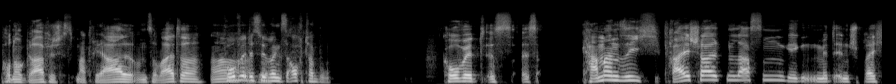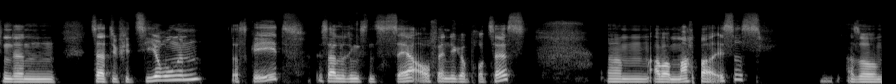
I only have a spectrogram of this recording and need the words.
pornografisches Material und so weiter. Ne? Covid also, ist übrigens auch tabu. Covid ist, ist, kann man sich freischalten lassen gegen, mit entsprechenden Zertifizierungen. Das geht, ist allerdings ein sehr aufwendiger Prozess, ähm, aber machbar ist es. Also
